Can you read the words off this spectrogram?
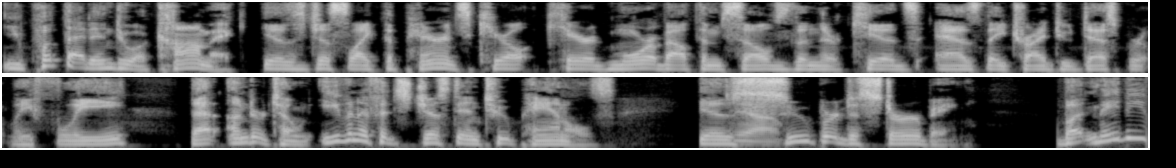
you put that into a comic is just like the parents care- cared more about themselves than their kids as they tried to desperately flee. That undertone, even if it's just in two panels, is Yeah. super disturbing. But maybe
